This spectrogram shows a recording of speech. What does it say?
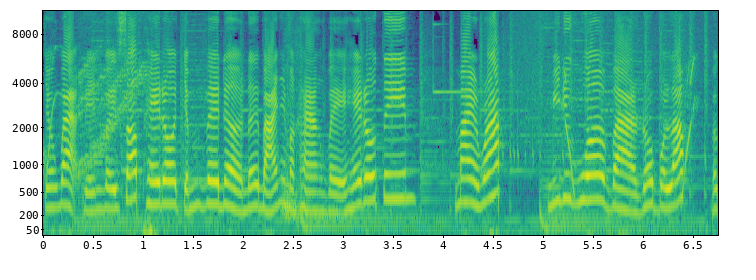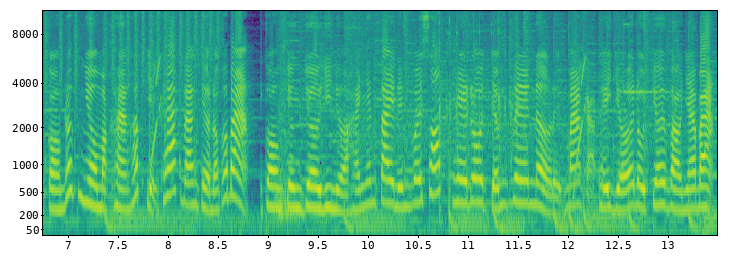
Chào các bạn đến với shop hero.vn nơi bán nhiều mặt hàng về Hero Team, Minecraft, Mini World và Roblox và còn rất nhiều mặt hàng hấp dẫn khác đang chờ đón các bạn. Còn chần chờ gì nữa hãy nhanh tay đến với shop hero.vn để mang cả thế giới đồ chơi vào nhà bạn.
